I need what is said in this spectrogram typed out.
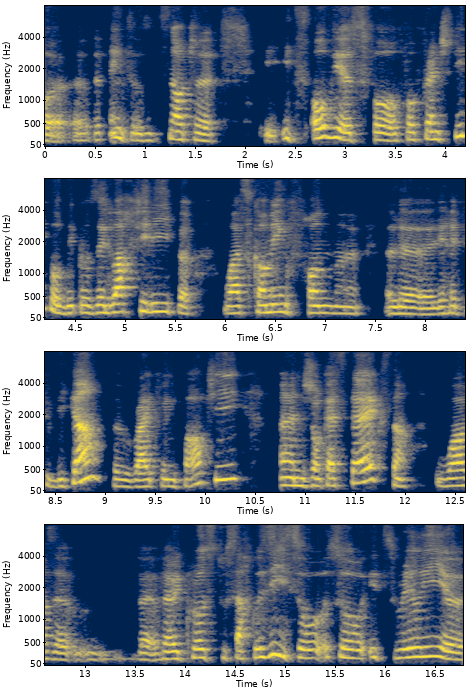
uh, the thing. So it's not it's obvious for, for French people because Edouard Philippe was coming from uh, le, Les Républicains, the right-wing party, and Jean Castex was uh, very close to Sarkozy. So, so it's really uh,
